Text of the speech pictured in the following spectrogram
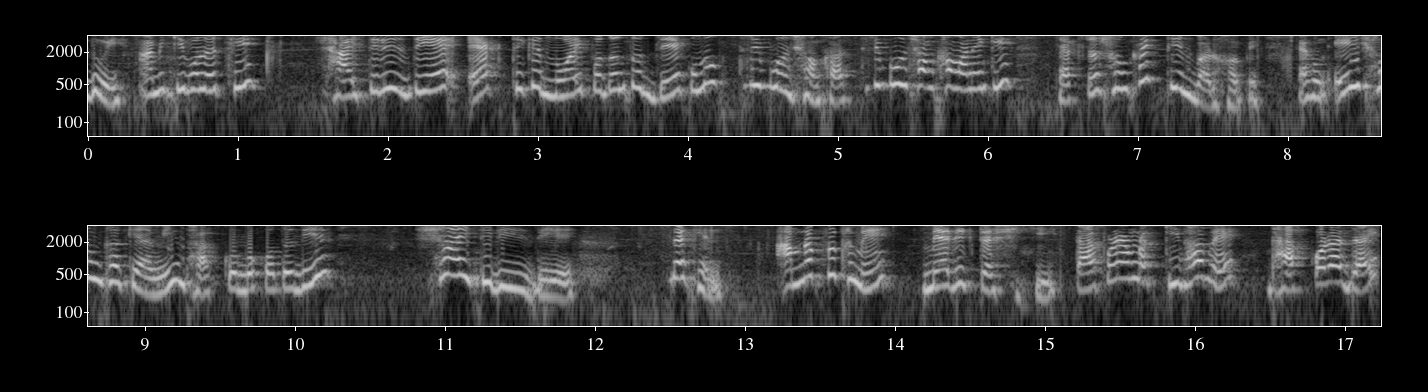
দুই। আমি কি বলেছি? সাঁত্রিশ দিয়ে এক থেকে নয় পর্যন্ত যে কোনো ত্রিপুল সংখ্যা। ত্রিপুল সংখ্যা মানে কি? একটা সংখ্যায় তিনবার হবে। এখন এই সংখ্যাকে আমি ভাগ করব কত দিয়ে? সাঁত্রিশ দিয়ে। দেখেন, আমরা প্রথমে ম্যাজিকটা শিখি, তারপরে আমরা কীভাবে ভাগ করা যায়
